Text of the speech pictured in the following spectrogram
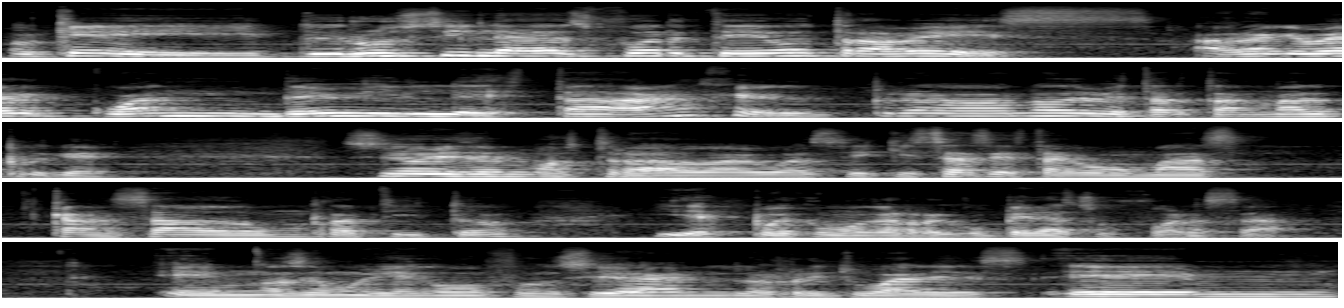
Ok, Drusilla es fuerte otra vez. Habrá que ver cuán débil está Ángel, pero no debe estar tan mal porque si no hubiesen mostrado algo así, quizás está como más cansado un ratito y después como que recupera su fuerza. Eh, no sé muy bien cómo funcionan los rituales. Eh,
